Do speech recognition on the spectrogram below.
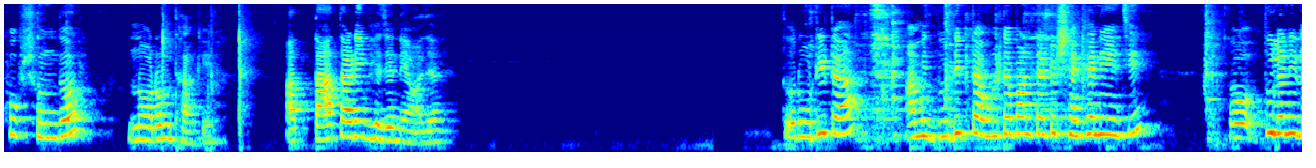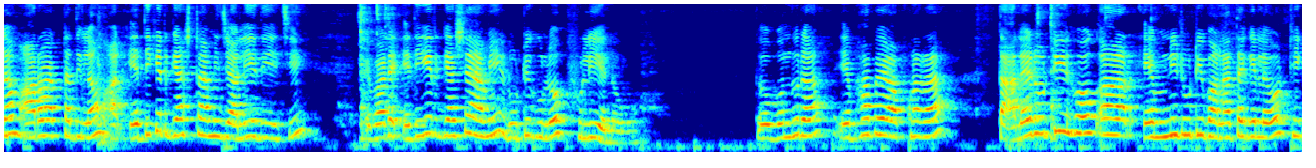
খুব সুন্দর নরম থাকে। আর তাড়াতাড়ি ভেজে নেওয়া যায়। তো রুটিটা আমি দুদিকটা উল্টে পাল্টে একটু সেঁকে নিয়েছি। তো তুলে নিলাম, আরও একটা দিলাম। আর এদিকের গ্যাসটা আমি জ্বালিয়ে দিয়েছি। এবারে এদিকের গ্যাসে আমি রুটিগুলো ফুলিয়ে নেব। তো বন্ধুরা, এভাবে আপনারা তালে রুটি হোক আর এমনি রুটি বানাতে গেলেও ঠিক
